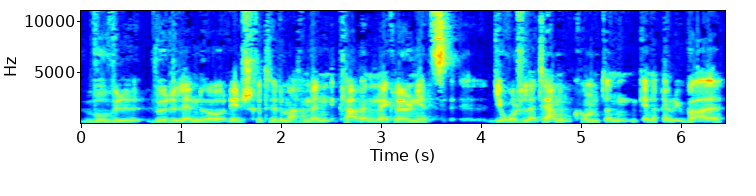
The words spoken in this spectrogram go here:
wo will, würde Lando den Schritt hin machen? Wenn, klar, wenn McLaren jetzt äh, die rote Laterne bekommt, dann generell überall.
